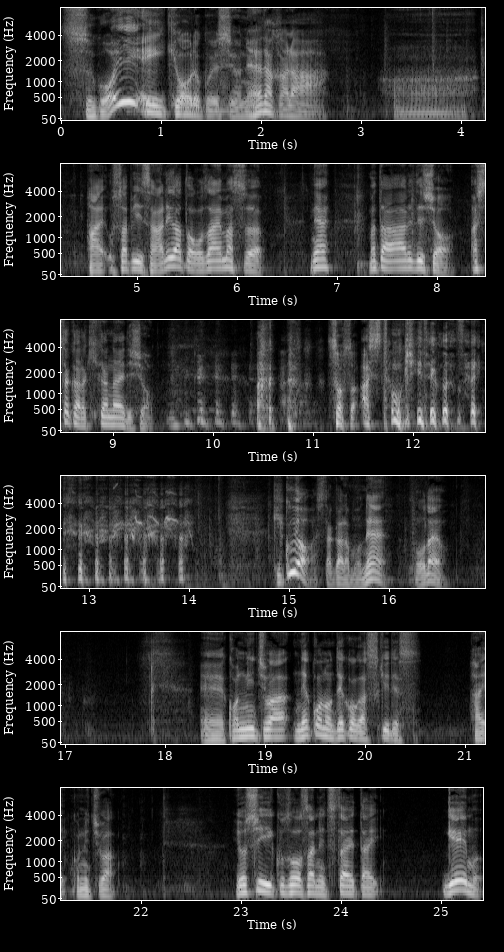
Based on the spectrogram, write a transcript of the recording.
すごい影響力ですよねだからははい。うさぴーさんありがとうございます。ね。またあれでしょう。明日から聞かないでしょう。そうそう。明日も聞いてくださいね。聞くよ。明日からもね。そうだよ。えー、こんにちは。猫のデコが好きです。はい。こんにちは。吉幾三さんに伝えたい。ゲーム。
